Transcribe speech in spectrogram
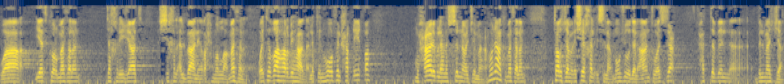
ويذكر مثلا تخريجات الشيخ الألباني رحمه الله مثلا ويتظاهر بهذا لكن هو في الحقيقة محارب لأهل السنة والجماعة. هناك مثلا ترجمة لشيخ الإسلام موجودة الآن توزع حتى بالمجان.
